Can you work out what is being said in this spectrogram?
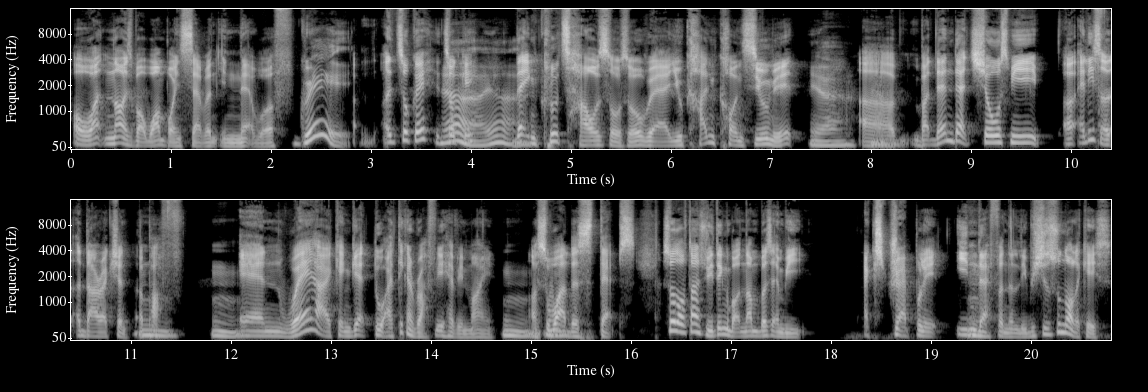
Oh, what, now it's about 1.7 in net worth. Great. It's okay. It's yeah, okay. Yeah. That includes house also, where you can't consume it. yeah. Uh, But then that shows me uh, at least a, a direction, a Mm. path. Mm, and where I can get to, I think I roughly have in mind. mm, Uh, so, what are the steps? So, a lot of times we think about numbers and we extrapolate Mm. indefinitely, which is also not the case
